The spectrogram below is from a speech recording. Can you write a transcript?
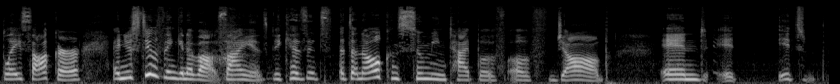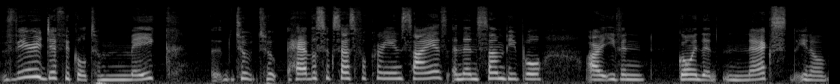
play soccer and you're still thinking about science because it's it's an all-consuming type of of job and it it's very difficult to make to to have a successful career in science and then some people are even going the next, you know,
